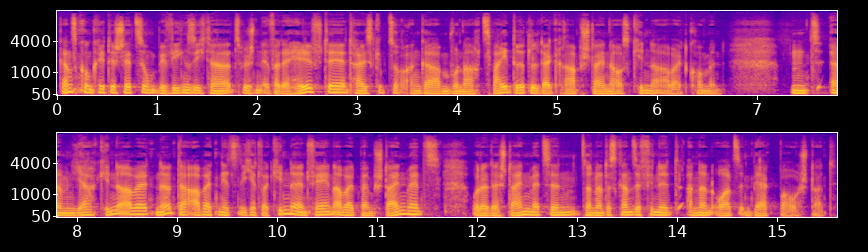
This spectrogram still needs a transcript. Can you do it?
Ganz konkrete Schätzungen bewegen sich da zwischen etwa der Hälfte, teils gibt es auch Angaben, wonach zwei Drittel der Grabsteine aus Kinderarbeit kommen. Und ähm, ja, Kinderarbeit, ne, da arbeiten jetzt nicht etwa Kinder in Ferienarbeit beim Steinmetz oder der Steinmetzin, sondern das Ganze findet andernorts im Bergbau statt.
